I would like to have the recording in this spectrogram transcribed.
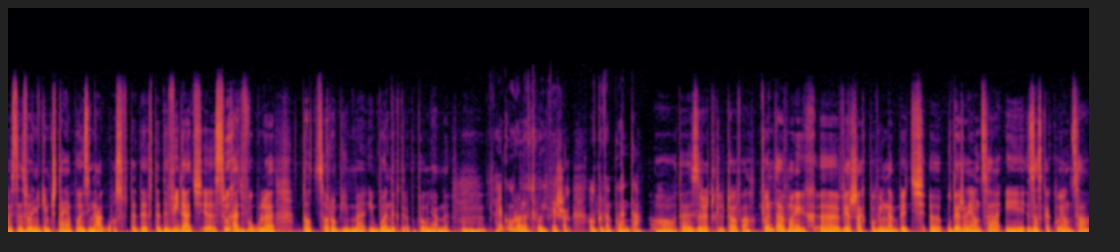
Jestem zwolennikiem czytania poezji na głos. Wtedy, wtedy widać, e, słychać w ogóle to, co robimy i błędy, które popełniamy. Mhm. A jaką rolę w twoich wierszach odgrywa puenta? O, to jest rzecz kluczowa. Puenta w moich e, wierszach powinna być e, uderzająca i zaskakująca.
